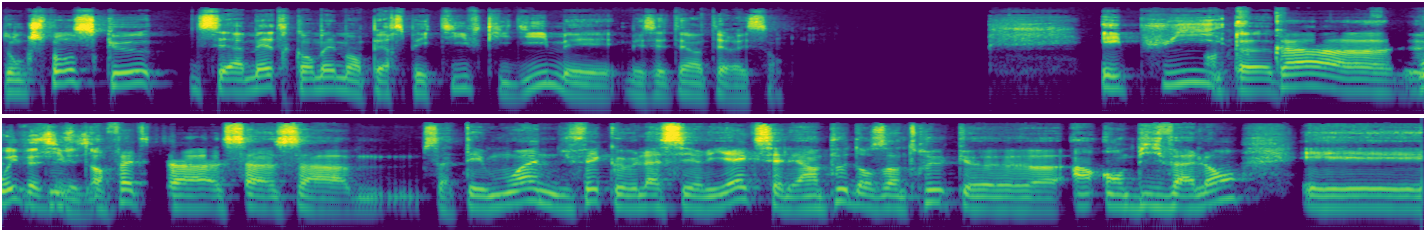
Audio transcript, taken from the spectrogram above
Donc je pense que c'est à mettre quand même en perspective qui dit, mais, mais c'était intéressant. Et puis, en tout euh, cas, euh, oui, vas-y, En fait, ça, ça, ça, ça, témoigne du fait que la série X, elle est un peu dans un truc euh, ambivalent et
